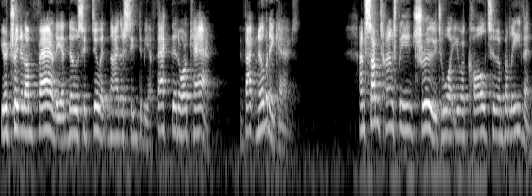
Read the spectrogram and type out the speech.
You're treated unfairly, and those who do it neither seem to be affected or care. In fact, nobody cares. And sometimes being true to what you are called to and believe in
